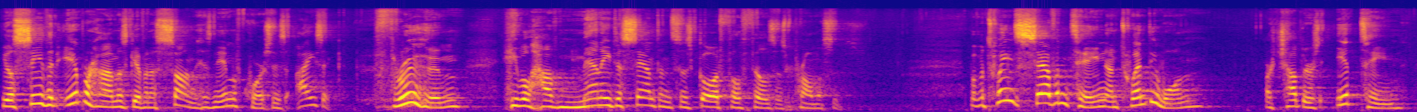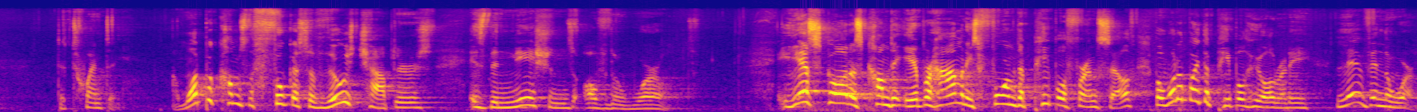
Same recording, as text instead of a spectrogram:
you'll see that Abraham is given a son. His name, of course, is Isaac, through whom he will have many descendants as God fulfills his promises. But between 17 and 21 are chapters 18 to 20. And what becomes the focus of those chapters is the nations of the world. Yes, God has come to Abraham and he's formed a people for himself, but what about the people who already live in the world?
